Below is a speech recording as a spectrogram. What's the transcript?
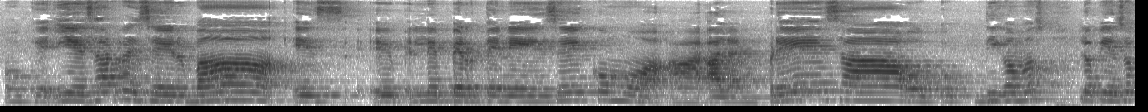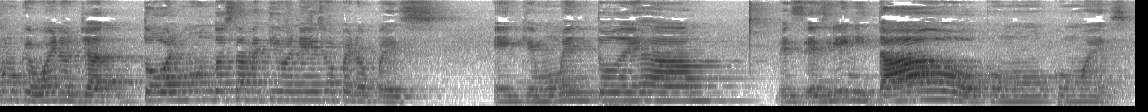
Ok, y esa reserva es, eh, le pertenece como a, la empresa o, digamos, lo pienso como que bueno, ya todo el mundo está metido en eso, pero pues en qué momento deja ¿Es, es ilimitado o cómo, cómo es?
